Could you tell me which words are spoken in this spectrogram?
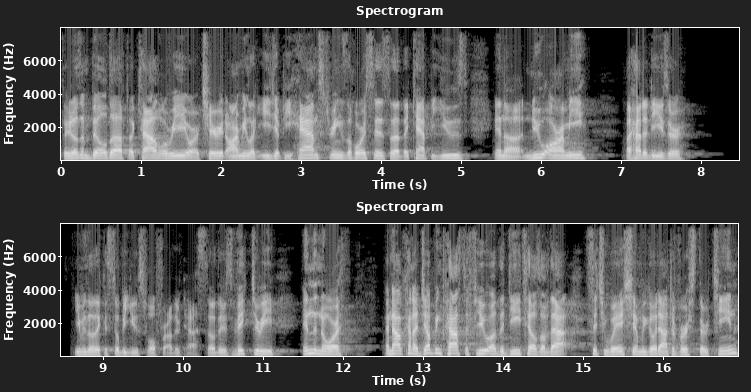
So he doesn't build up a cavalry or a chariot army like Egypt. He hamstrings the horses so that they can't be used in a new army by Hadadezer even though they could still be useful for other tests. So there's victory in the north. And now kind of jumping past a few of the details of that situation, we go down to verse 13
